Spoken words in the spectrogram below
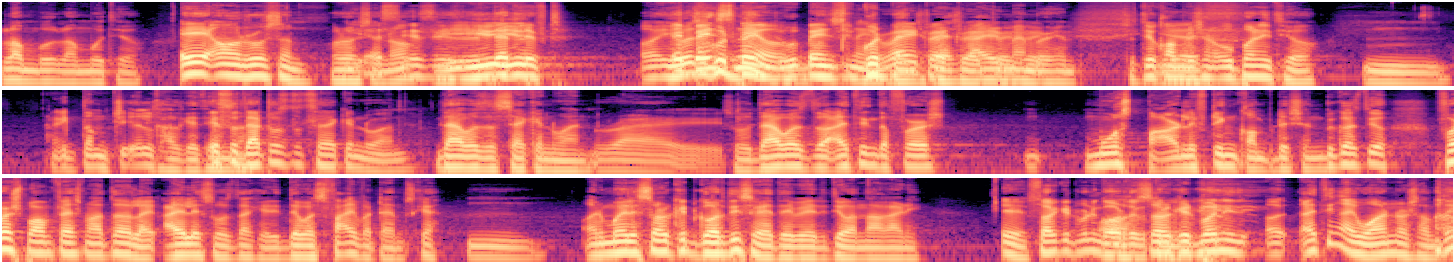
लम्बु लम्बु थियो। ए अँ रोशन। रोशन हो। डेड लिफ्ट ए, he was a bench good नै bench- हो, bench नै। good Right, bench right, presser, right, I right, remember right. him. So त्यो कम्पिटिसन ऊ पनि थियो। Hmm. एकदम चिल खालके थियो so that was the second one that was the second one right so that was the I think the first most power lifting competition because त्यो फर्स्ट पम्प फेस्टमा त लाइक अहिले सोच्दाखेरि दे वाज फाइभ अटेम्प्स क्या। अनि मैले सर्किट गरिदिइसकेको थिएँ फेरि त्योभन्दा अगाडि। ए सर्किट पनि गरिदिएको सर्किट पनि I think I won something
